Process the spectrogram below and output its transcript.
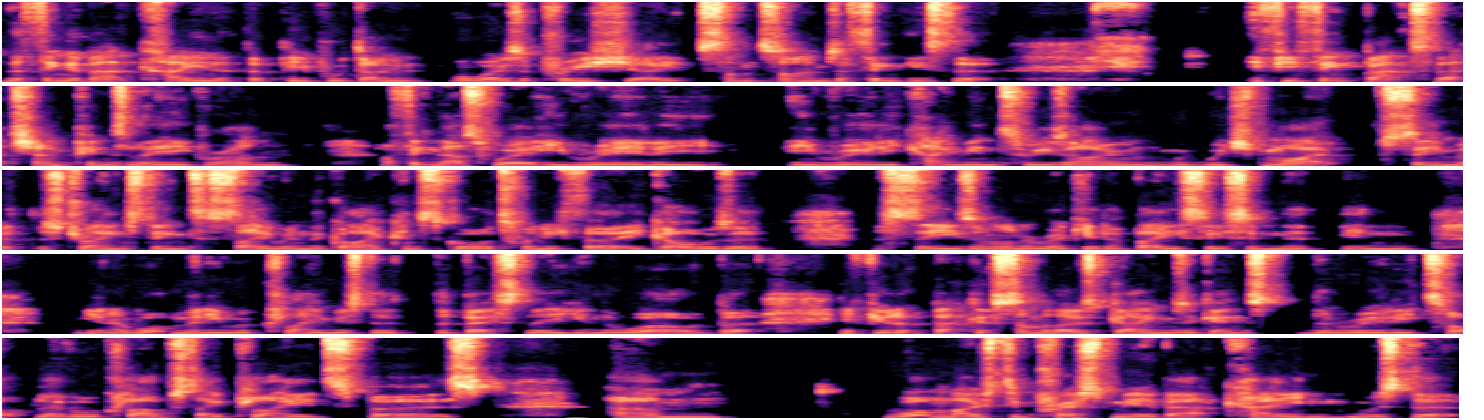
the thing about Kane that, that people don't always appreciate sometimes, I think, is that if you think back to that Champions League run, I think that's where he really he really came into his own, which might seem a strange thing to say when the guy can score 20, 30 goals a, a, season on a regular basis in the in you know what many would claim is the, the best league in the world. But if you look back at some of those games against the really top level clubs they played, Spurs, um, what most impressed me about Kane was that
